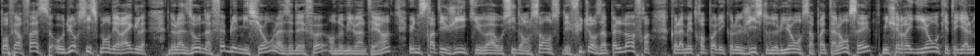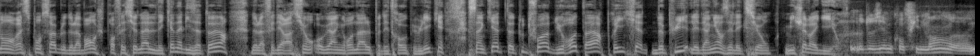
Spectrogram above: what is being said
pour faire face au durcissement des règles de la zone à faible émission, la ZFE, en 2021. Une stratégie qui va aussi dans le sens des futurs appels d'offres que la métropole écologiste de Lyon s'apprête à lancer. Michel Réguillon, qui est également responsable de la branche professionnelle des canalisateurs de la Fédération Auvergne-Rhône-Alpes des travaux publics, s'inquiète toutefois du retard pris depuis les dernières élections. Michel Réguillon. Le deuxième confinement, euh,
